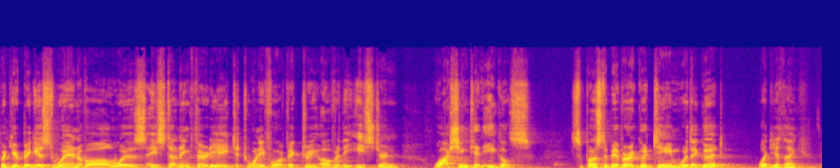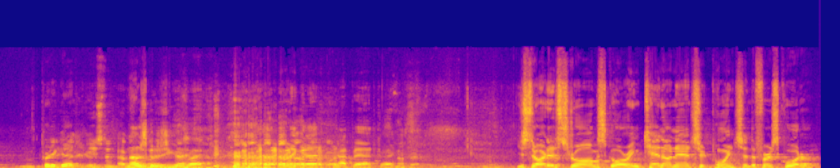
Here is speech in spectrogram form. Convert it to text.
But your biggest win of all was a stunning 38 24 victory over the Eastern Washington Eagles. Supposed to be a very good team. Were they good? What do you think? Pretty good? Easton? Not as good as you, right? Pretty good? Not bad, right? Not bad. You started strong, scoring 10 unanswered points in the first quarter.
